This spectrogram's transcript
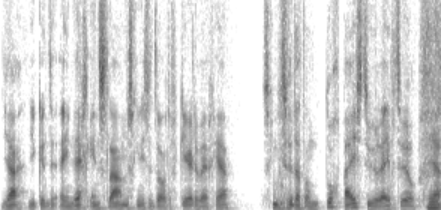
ja, je kunt één weg inslaan. Misschien is het wel de verkeerde weg, ja. Misschien moeten we dat dan toch bijsturen eventueel. ja.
